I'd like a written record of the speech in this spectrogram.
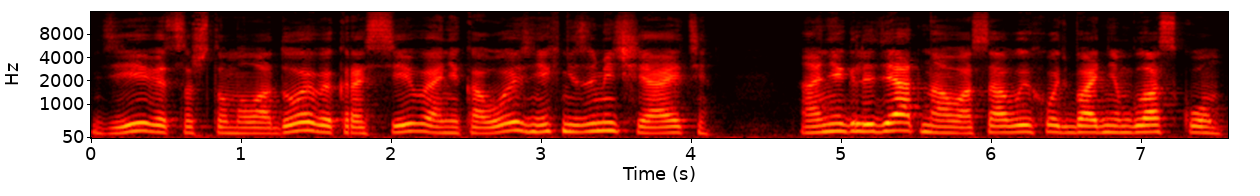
Девица, что молодой вы, красивый, а никого из них не замечаете. Они глядят на вас, а вы хоть бы одним глазком.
